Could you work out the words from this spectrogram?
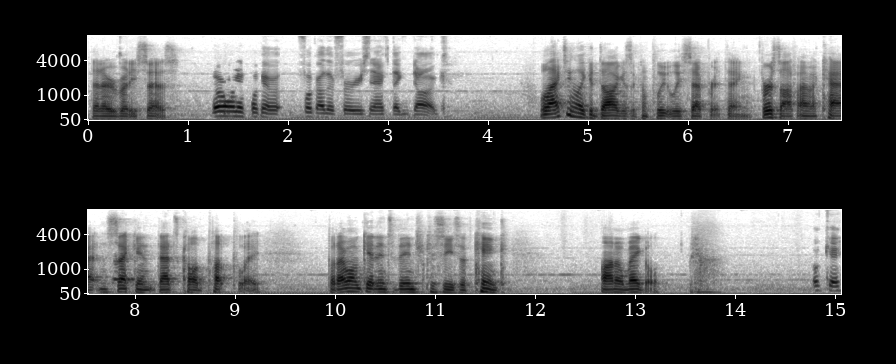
that everybody says? Go around and fuck, fuck other furries and act like dog. Well, acting like a dog is a completely separate thing. First off, I'm a cat, and second, that's called pup play. But I won't get into the intricacies of kink on Omegle. Okay.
